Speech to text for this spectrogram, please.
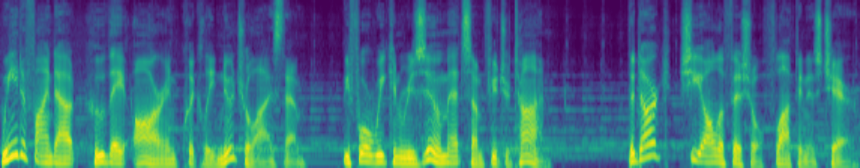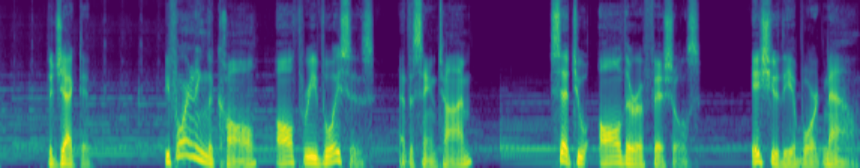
We need to find out who they are and quickly neutralize them before we can resume at some future time. The dark Sheol official flopped in his chair, dejected. Before ending the call, all three voices, at the same time, said to all their officials, issue the abort now.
